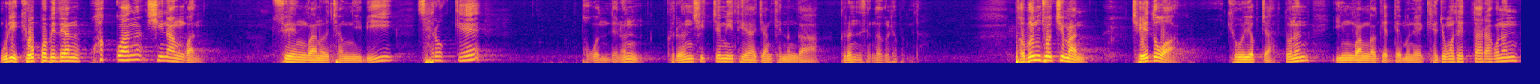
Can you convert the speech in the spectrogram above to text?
우리 교법에 대한 확고한 신앙관, 수행관의 정립이 새롭게 복원되는 그런 시점이 되어야 하지 않겠는가 그런 생각을 해봅니다. 법은 좋지만 제도와 교역자 또는 인간관계 때문에 개종을 했다라고는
